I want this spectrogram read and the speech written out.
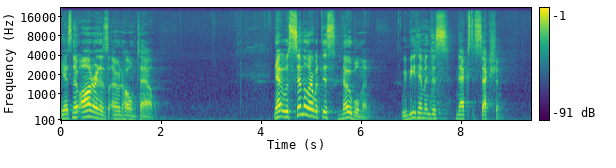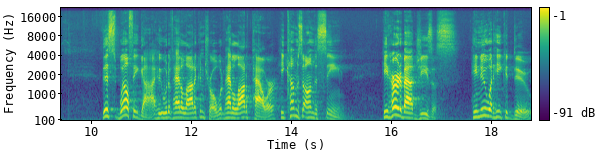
He has no honor in his own hometown. Now, it was similar with this nobleman. We meet him in this next section. This wealthy guy, who would have had a lot of control, would have had a lot of power, he comes on the scene. He'd heard about Jesus, he knew what he could do,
